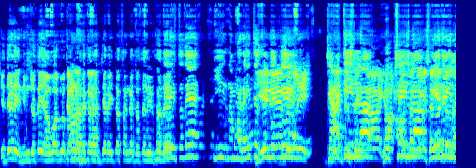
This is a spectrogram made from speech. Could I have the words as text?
ಎದ್ದೇಳಿ ನಿಮ್ ಜೊತೆ ಯಾವಾಗ್ಲೂ ಕರ್ನಾಟಕ ರಾಜ್ಯ ರೈತ ಸಂಘ ಜೊತೆ ಇರ್ತದೆ ಇರ್ತದೆ. ಈ ನಮ್ಮ ರೈತ ಏನೇ ಬರಲಿ ಜಾತಿ ಇಲ್ಲ ಪಕ್ಷ ಇಲ್ಲ ಭೇದ ಇಲ್ಲ.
